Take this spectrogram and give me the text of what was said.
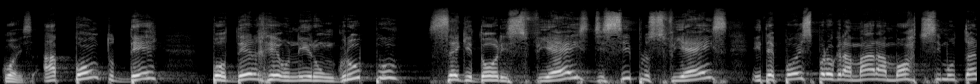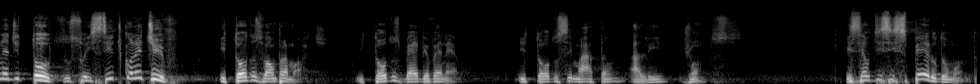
coisa, a ponto de poder reunir um grupo, seguidores fiéis, discípulos fiéis, e depois programar a morte simultânea de todos, o suicídio coletivo, e todos vão para a morte, e todos bebem o veneno e todos se matam ali juntos. Isso é o desespero do mundo.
